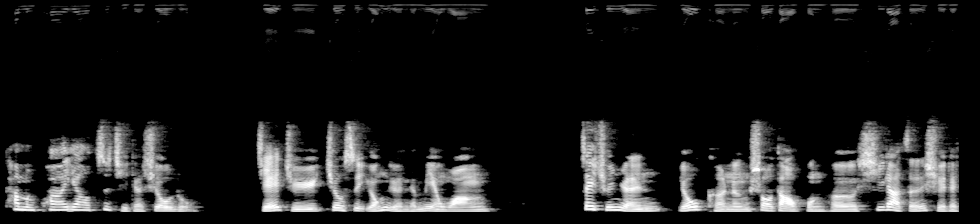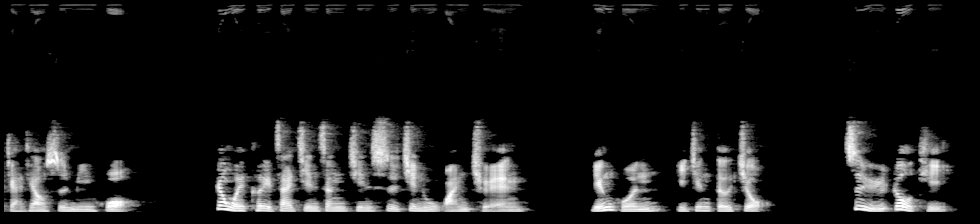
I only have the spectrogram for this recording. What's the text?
他们夸耀自己的羞辱，结局就是永远的灭亡。这群人有可能受到混合希腊哲学的假教师迷惑，认为可以在今生今世进入完全，灵魂已经得救，至于肉体。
